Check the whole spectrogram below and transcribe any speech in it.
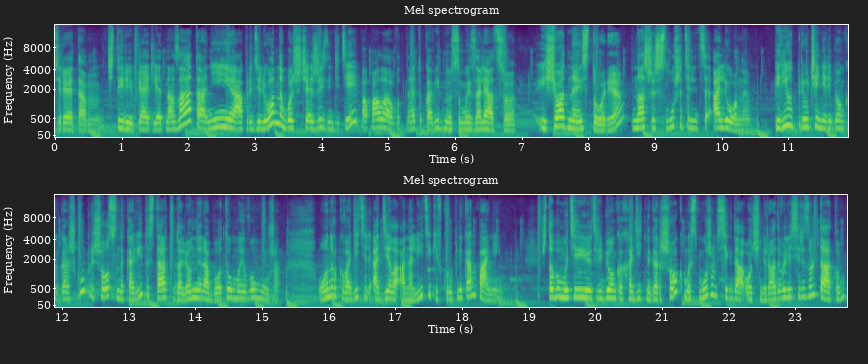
4-5 лет назад, они определенно большая часть жизни детей попала вот на эту ковидную самоизоляцию. Еще одна история нашей слушательницы Алены. Период приучения ребенка к горшку пришелся на ковид и старт удаленной работы у моего мужа. Он руководитель отдела аналитики в крупной компании. Чтобы мотивировать ребенка ходить на горшок, мы с мужем всегда очень радовались результату,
